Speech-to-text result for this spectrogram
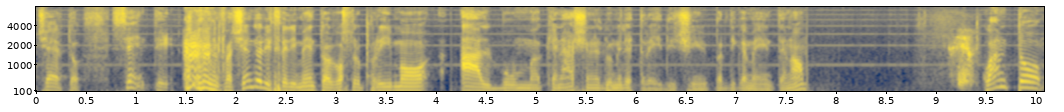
Certo. Senti, facendo riferimento al vostro primo album che nasce nel 2013, praticamente, no? Sì. Quanto,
